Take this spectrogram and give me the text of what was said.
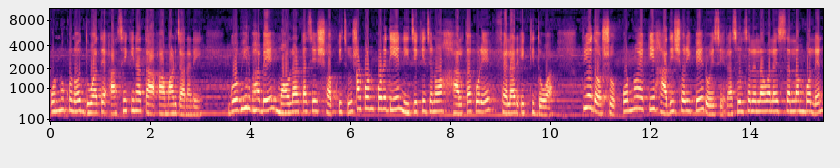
অন্য কোনো দোয়াতে আছে কিনা তা আমার জানা নেই। গভীরভাবে মাওলার কাছে সব কিছু সমর্পণ করে দিয়ে নিজেকে যেন হালকা করে ফেলার একটি দোয়া। প্রিয় দর্শক, অন্য একটি হাদিস শরীফে রয়েছে। রাসুল সাল্লাহ আলাইসাল্লাম বললেন,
